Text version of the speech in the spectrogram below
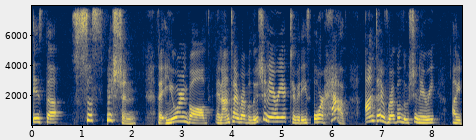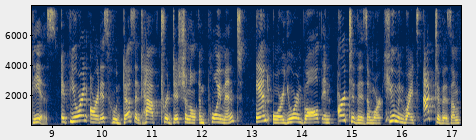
is the suspicion that you are involved in anti-revolutionary activities or have anti-revolutionary ideas. If you're an artist who doesn't have traditional employment, and or you're involved in artivism or human rights activism,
